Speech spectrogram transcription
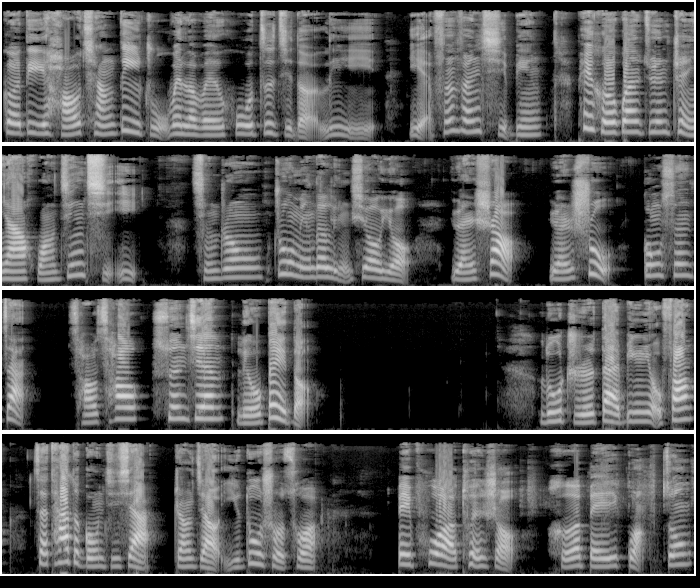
各地豪强地主为了维护自己的利益，也纷纷起兵，配合官军镇压黄巾起义。其中著名的领袖有。袁绍、袁术、公孙瓒、曹操、孙坚、刘备等。卢植带兵有方，在他的攻击下，张角一度受挫，被迫退守河北广宗。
